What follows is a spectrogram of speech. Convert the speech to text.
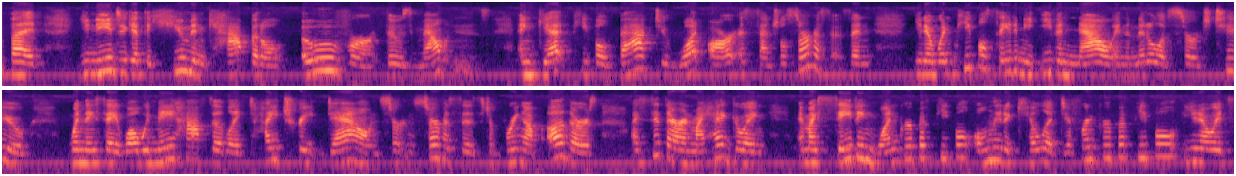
But you need to get the human capital over those mountains and get people back to what are essential services. And, you know, when people say to me, even now in the middle of Surge 2, when they say, well, we may have to like titrate down certain services to bring up others, I sit there in my head going, am I saving one group of people only to kill a different group of people? You know, it's,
